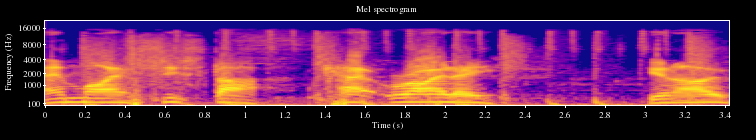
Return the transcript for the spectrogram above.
and my sister, Cat Riley. You know?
